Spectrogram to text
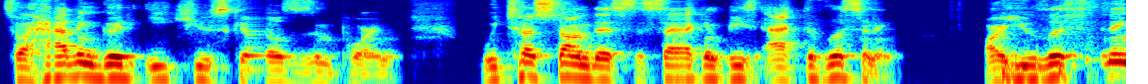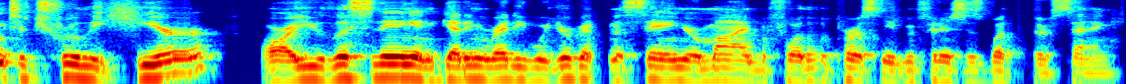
So having good EQ skills is important. We touched on this, the second piece, active listening. Are you mm-hmm. listening to truly hear or are you listening and getting ready what you're going to say in your mind before the person even finishes what they're saying?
